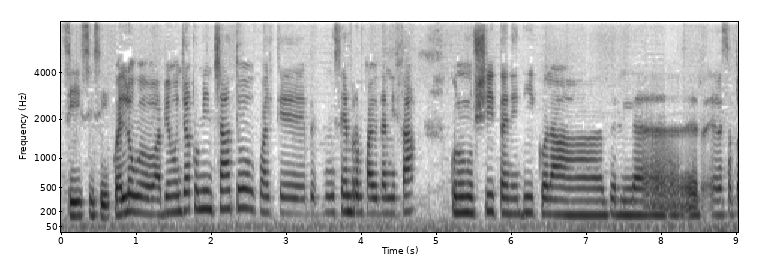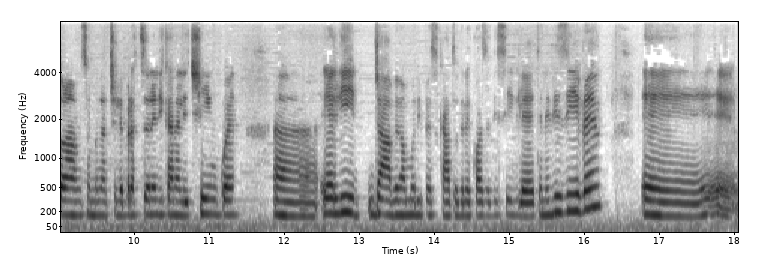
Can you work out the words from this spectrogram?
Sì, sì, sì, quello abbiamo già cominciato qualche, mi sembra un paio d'anni fa, con un'uscita in edicola per il, era stata una, insomma, una celebrazione di Canale 5 eh, e lì già avevamo ripescato delle cose di sigle televisive e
